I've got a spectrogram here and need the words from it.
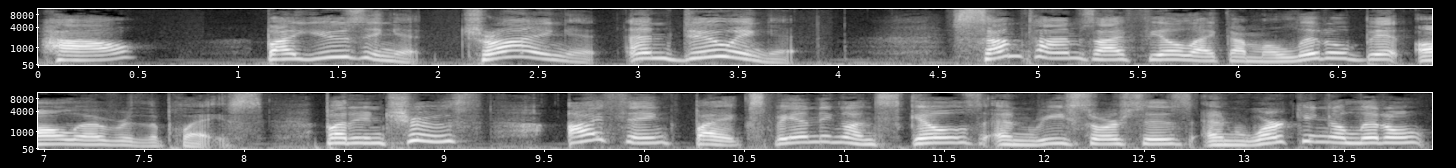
How? By using it, trying it, and doing it. Sometimes I feel like I'm a little bit all over the place, but in truth, I think by expanding on skills and resources and working a little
